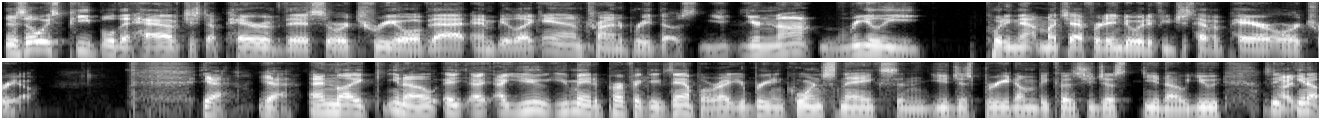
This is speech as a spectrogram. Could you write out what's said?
there's always people that have just a pair of this or a trio of that and be like, yeah, I'm trying to breed those. You, you're not really putting that much effort into it if you just have a pair or a trio. Yeah, yeah, and like you know, I, I, you you made a perfect example, right? You're breeding corn snakes, and you just breed them because you just you know you I- you know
